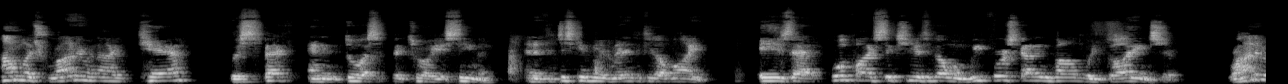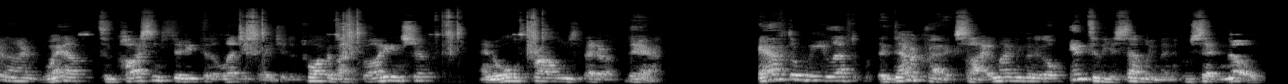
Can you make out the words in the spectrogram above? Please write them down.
how much Ron and I care, respect, and endorse Victoria Seaman. And if you just give me a minute, if you don't mind, is that four, five, six years ago when we first got involved with guardianship, Rhonda and I went up to Carson City to the legislature to talk about guardianship and all the problems that are there. After we left the Democratic side, I'm not even going to go into the assemblyman who said no.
